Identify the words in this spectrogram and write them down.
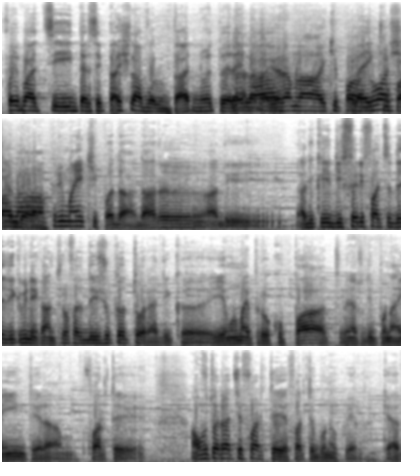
voi v-ați intersectat și la voluntari, nu? Tu erai Da, la, da, da, eu eram la echipa la a doua echipa și a la doua. prima echipă, da, dar adică, adică e diferit față de, adică bine, ca antrenor față de jucători, adică e mult mai preocupat, venea tot timpul înainte, era foarte... Am avut o relație foarte, foarte bună cu el, chiar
